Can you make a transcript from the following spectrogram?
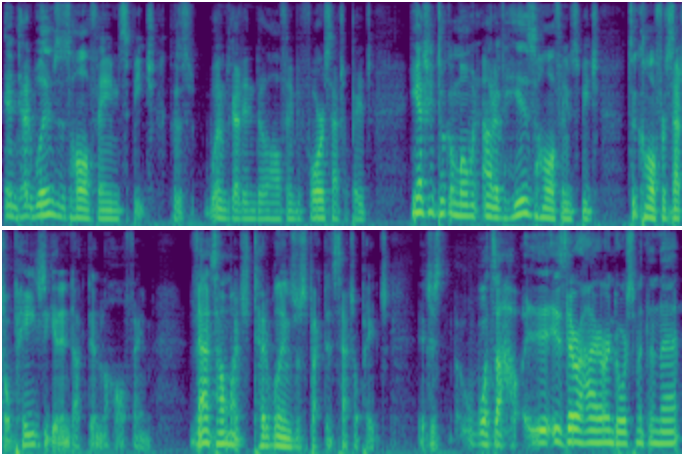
in Ted Williams' Hall of Fame speech, because Williams got into the Hall of Fame before Satchel Paige, he actually took a moment out of his Hall of Fame speech to call for Satchel Paige to get inducted in the Hall of Fame. That's how much Ted Williams respected Satchel Paige. It just what's a is there a higher endorsement than that?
